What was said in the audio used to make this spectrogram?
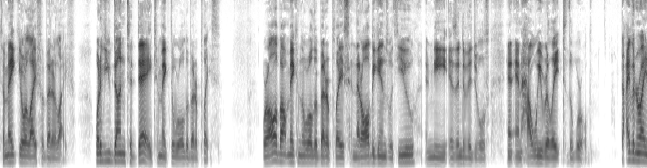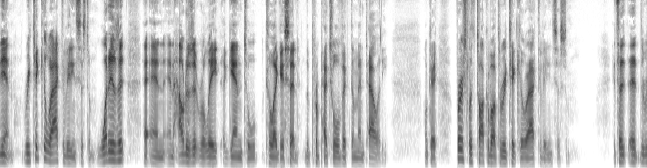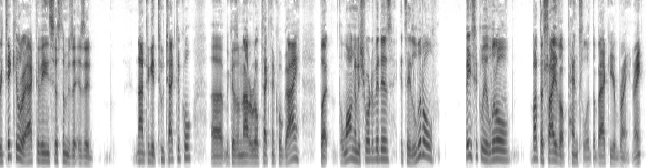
to make your life a better life? What have you done today to make the world a better place? We're all about making the world a better place, and that all begins with you and me as individuals and, and how we relate to the world. Diving right in, reticular activating system. What is it, and and how does it relate again to to like I said, the perpetual victim mentality? Okay, First, let's talk about the reticular activating system. It's a, a the reticular activating system is a, is a not to get too technical uh, because I'm not a real technical guy, but the long and the short of it is it's a little, basically a little about the size of a pencil at the back of your brain, right?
